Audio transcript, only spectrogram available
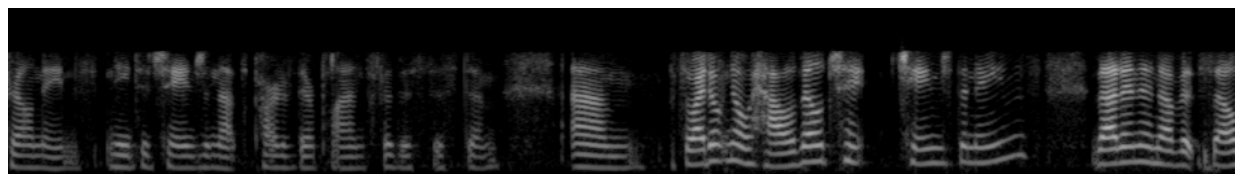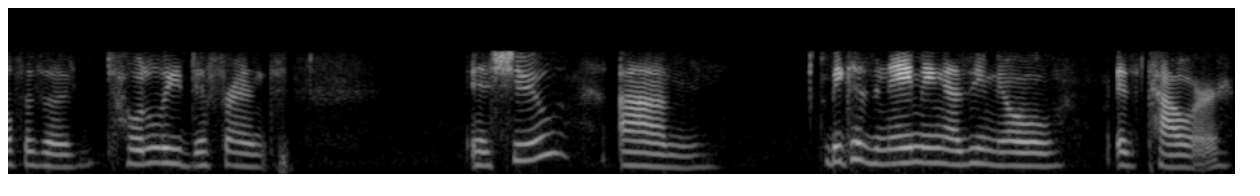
trail names need to change and that's part of their plans for this system. Um, so I don't know how they'll cha- change the names. That in and of itself is a totally different issue um, because naming, as you know, is power.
